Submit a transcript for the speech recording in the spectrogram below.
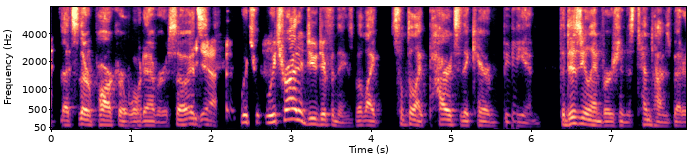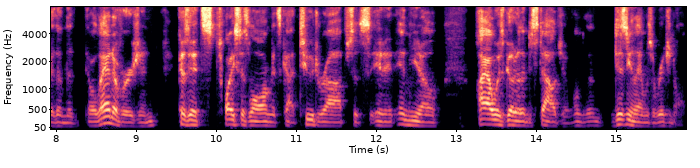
that's their park or whatever. So it's Yeah. which we try to do different things, but like something like Pirates of the Caribbean, the Disneyland version is 10 times better than the Orlando version because it's twice as long. It's got two drops. It's in it. And, you know, I always go to the nostalgia. Well, the Disneyland was original.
